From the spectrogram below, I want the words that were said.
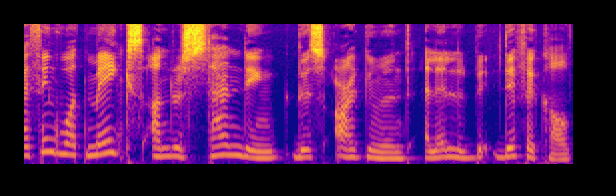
I think what makes understanding this argument a little bit difficult,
